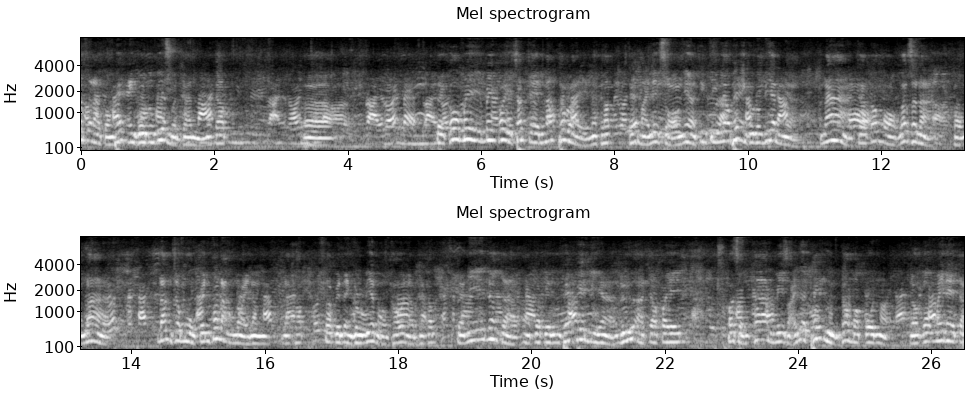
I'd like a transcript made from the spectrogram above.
ลักษณะของแพะแองโกลูเบียนเหมือนกันนะครับหลายร้อยแบบแต่ก็ไม่ไม่ค่อยชัดเจนนักเท่าไหร่นะครับแพะหมายเลขสองเนี่ยจริงๆแล้วแพะแองโกลูเบียนเนี่ย หน้าจะต้องออกลักษณะของหน้า ดั้งจมูกเป็นฝรั่งหน่อยหนึงนะครับก็เป็นแองโกลเบียนของเขานะครับ แต่นี้เนื่องจากอาจจะเป็นแพะเพศเมีย หรืออาจจะไปผสมข้ามมีสายเลือดแพะอื่นเข้ามาปนเราก็ไม่แน่ใจ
